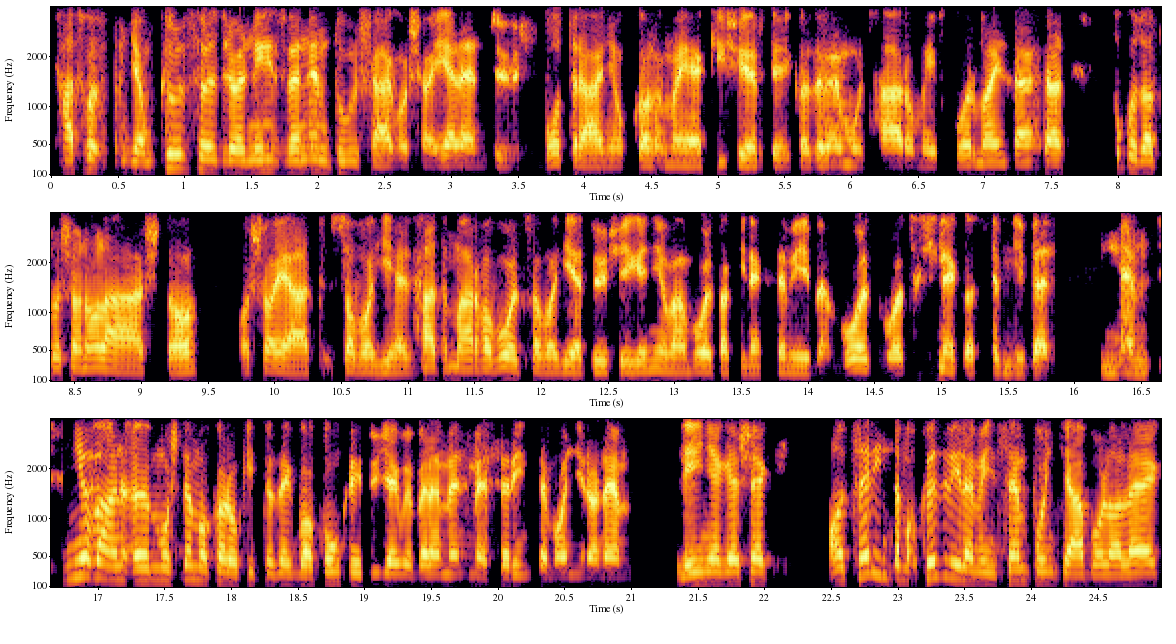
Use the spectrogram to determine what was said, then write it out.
hát hogy mondjam, külföldről nézve nem túlságosan jelentős botrányokkal, amelyek kísérték az elmúlt három év kormányzását, fokozatosan aláásta a saját szavahihet. Hát már ha volt szavahihetősége, nyilván volt, akinek szemében volt, volt, akinek a szemében nem. Nyilván most nem akarok itt ezekbe a konkrét ügyekbe belemenni, mert szerintem annyira nem lényegesek. A, szerintem a közvélemény szempontjából a leg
